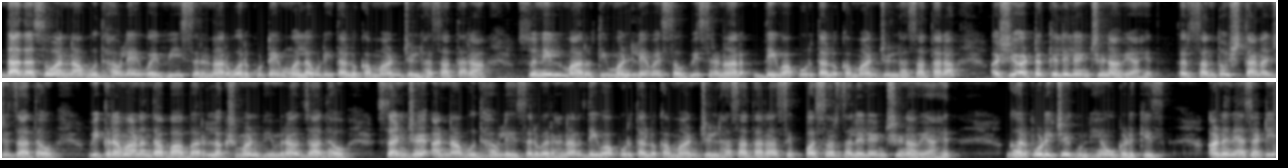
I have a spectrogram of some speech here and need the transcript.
दादासो अण्णा बुधावले व वीस राहणार वरकुटे मलवडी तालुका माण जिल्हा सातारा. सुनील मारुती मंडले व सव्वीस राहणार देवापूर तालुका माण जिल्हा सातारा. अशी अटक केलेल्यांची नावे आहेत. तर संतोष तानाजी जाधव विक्रम आनंदा बाबर लक्ष्मण भीमराव जाधव संजय अण्णा बुधावले सर्व राहणार देवापूर तालुका माण जिल्हा सातारा असे पसार झालेल्यांची नावे आहेत. घरफोडीचे गुन्हे उघडकीस. आणण्यासाठी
